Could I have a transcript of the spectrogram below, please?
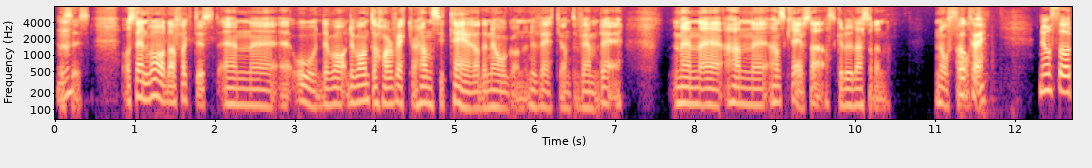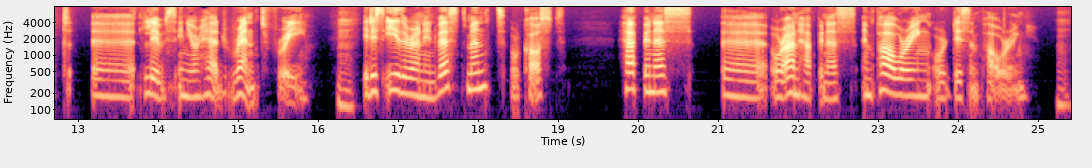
precis. Och sen var det faktiskt en, eh, oh, det, var, det var inte Harvecker, han citerade någon, nu vet jag inte vem det är. Men eh, han, eh, han skrev så här, ska du läsa den? No thought. Okej. No thought eh, lives in your head rent free. Mm. It is either an investment or cost, happiness eh, or unhappiness, empowering or disempowering. Mm.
